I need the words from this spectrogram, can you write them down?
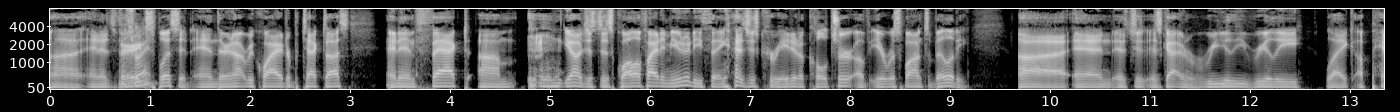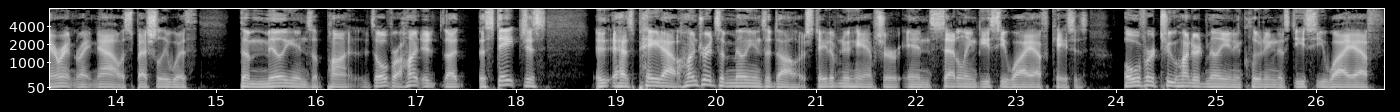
Uh, and it's very right. explicit, and they're not required to protect us. And in fact, um, you know, just this qualified immunity thing has just created a culture of irresponsibility, uh, and it's just it's gotten really, really like apparent right now, especially with the millions upon it's over a hundred. Uh, the state just it has paid out hundreds of millions of dollars, state of New Hampshire, in settling DCYF cases, over two hundred million, including this DCYF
